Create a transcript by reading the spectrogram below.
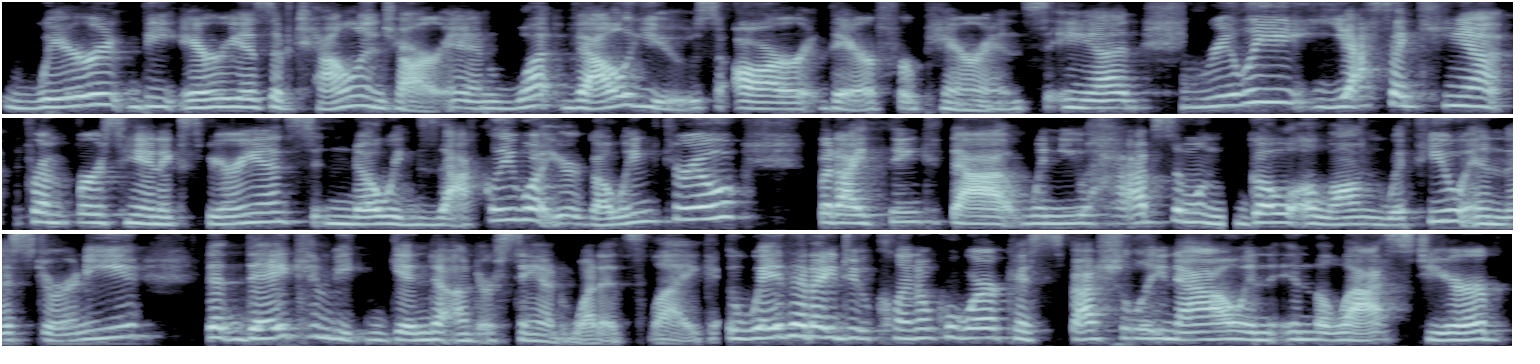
where the areas of challenge are and what values are there for parents. And really, yes, I can't from firsthand experience know exactly what you're going through, but I think that when you have someone go along with you in this journey, that they can begin to understand what it's like. The way that I do clinical work, especially now in, in the last year,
